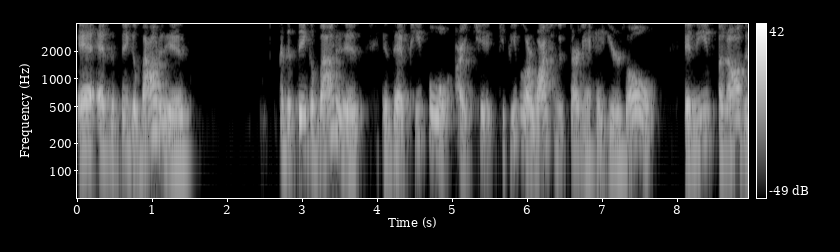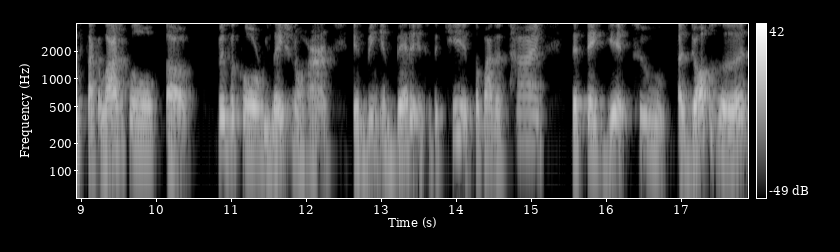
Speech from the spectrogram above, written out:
And, and the thing about it is, and the thing about it is, is that people are kid, people are watching this starting at eight years old, and these and all this psychological uh, physical, relational harm is being embedded into the kids. So by the time that they get to adulthood,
